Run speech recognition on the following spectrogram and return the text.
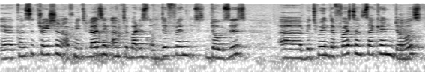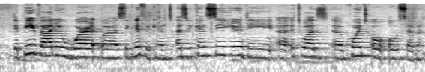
uh, concentration of neutralizing antibodies of different doses uh, between the first and second dose, the p-value were uh, significant. As you can see here, the, uh, it was uh, 0.007.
